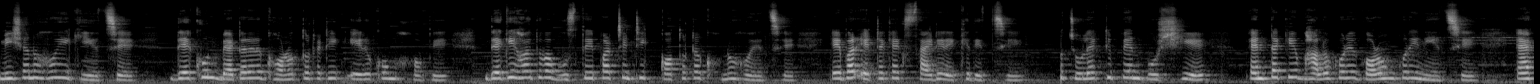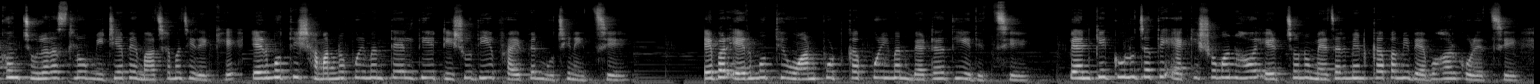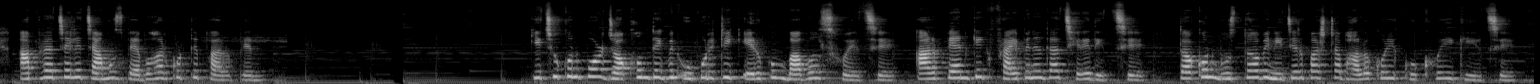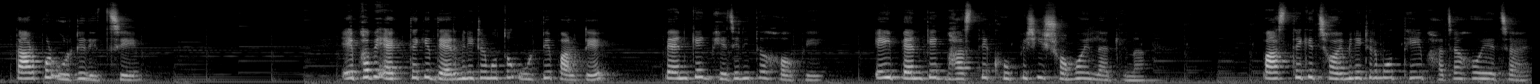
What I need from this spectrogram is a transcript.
মিশানো হয়ে গিয়েছে। দেখুন ব্যাটারের ঘনত্বটা ঠিক এরকম হবে। দেখে হয়তো বা বুঝতেই পারছেন ঠিক কতটা ঘন হয়েছে। এবার এটাকে এক সাইডে রেখে দিচ্ছি। চুলে একটি প্যান বসিয়ে প্যানটাকে ভালো করে গরম করে নিয়েছে। এখন চুলার স্লো মিডিয়ামের মাঝামাঝি রেখে এর মধ্যে সামান্য পরিমাণ তেল দিয়ে টিস্যু দিয়ে ফ্রাই প্যান মুছে নিচ্ছে। এবার এর মধ্যে ওয়ান ফোর্থ কাপ পরিমাণ ব্যাটার দিয়ে দিচ্ছে। প্যানকেকগুলো যাতে একই সমান হয়, এর জন্য মেজারমেন্ট কাপ আমি ব্যবহার করেছি। আপনারা চাইলে চামচ ব্যবহার করতে পারবেন। কিছুক্ষণ পর যখন দেখবেন উপরে ঠিক এরকম বাবলস হয়েছে, আর প্যানকেক ফ্রাই প্যানের গা ছেড়ে দিচ্ছে, তখন বুঝতে হবে নিচের পাশটা ভালো করে কুক হয়ে গিয়েছে। তারপর উল্টে দিচ্ছে। এভাবে এক থেকে দেড় মিনিটের মতো উল্টে পাল্টে প্যানকেক ভেজে নিতে হবে। এই প্যানকেক ভাজতে খুব বেশি সময় লাগে না। পাঁচ থেকে ছয় মিনিটের মধ্যেই ভাজা হয়ে যায়।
